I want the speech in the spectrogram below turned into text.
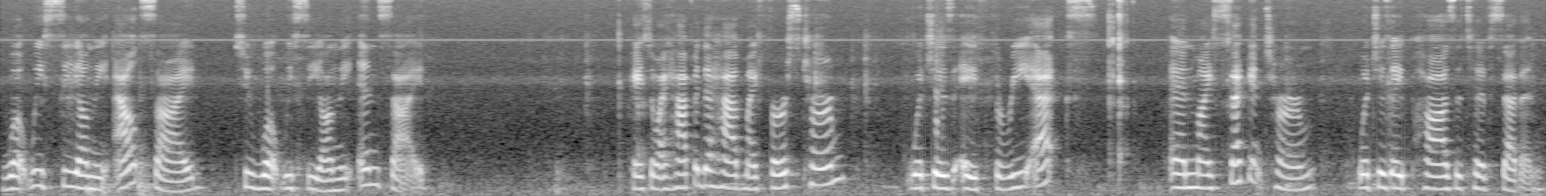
what we see on the outside to what we see on the inside. Okay, so I happen to have my first term, which is a 3x, and my second term, which is a positive 7.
